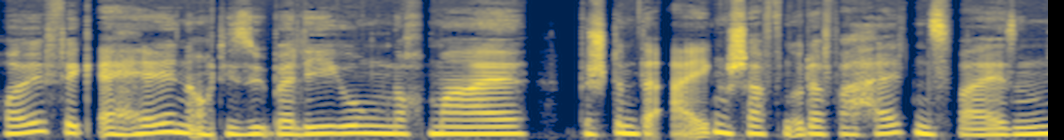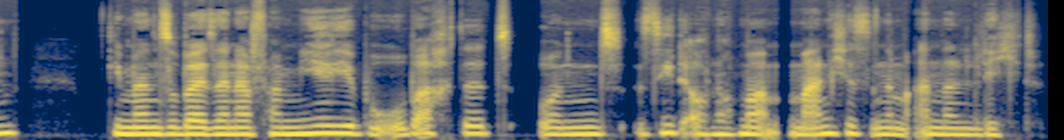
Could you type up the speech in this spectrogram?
häufig erhellen auch diese Überlegungen nochmal bestimmte Eigenschaften oder Verhaltensweisen, die man so bei seiner Familie beobachtet und sieht auch nochmal manches in einem anderen Licht.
